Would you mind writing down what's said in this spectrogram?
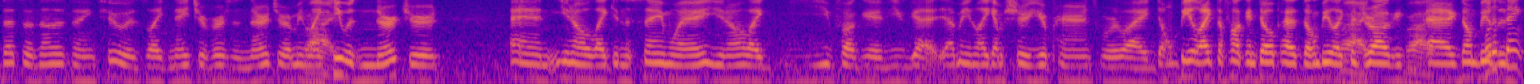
that's another thing too. Is like nature versus nurture. I mean, like he was nurtured, and you know, like in the same way, you know, like you fucking you got. I mean, like I'm sure your parents were like, "Don't be like the fucking dope heads. Don't be like Right, the drug right. addict. Don't be But the." the thing,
